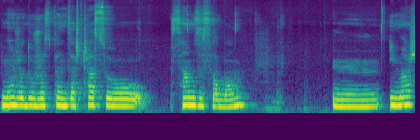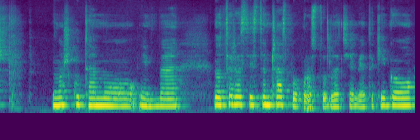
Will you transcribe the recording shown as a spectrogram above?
Może dużo spędzasz czasu sam ze sobą. Ym, I masz masz ku temu jakby, no teraz jest ten czas po prostu dla ciebie, takiego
